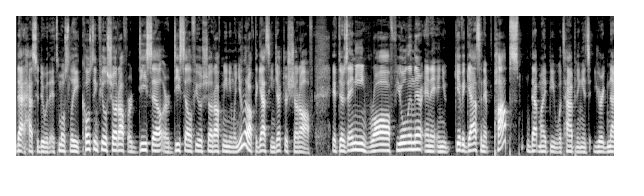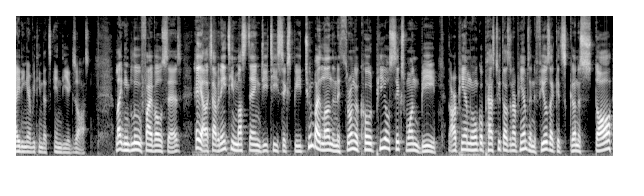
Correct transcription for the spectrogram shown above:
that has to do with it. It's mostly coasting fuel shut off or decel or decel fuel shut off, meaning when you let off the gas, the injector shut off. If there's any raw fuel in there and it, and you give it gas and it pops, that might be what's happening. Is you're igniting everything that's in the exhaust. Lightning Blue 50 says, Hey Alex, I have an 18 Mustang GT 6 speed tuned by London. It's throwing a code P061B. The RPM won't go past 2000 RPMs and it feels like it's gonna stall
